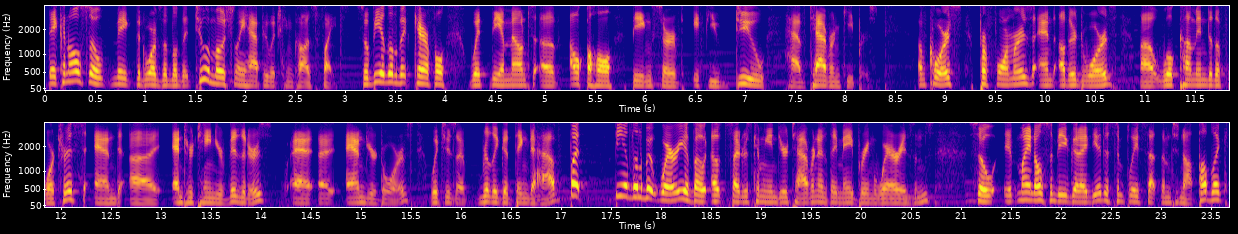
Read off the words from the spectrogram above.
they can also make the dwarves a little bit too emotionally happy, which can cause fights. So be a little bit careful with the amount of alcohol alcohol being served if you do have tavern keepers. Of course, performers and other dwarves uh, will come into the fortress and uh, entertain your visitors uh, uh, and your dwarves, which is a really good thing to have. But be a little bit wary about outsiders coming into your tavern as they may bring wareisms. So it might also be a good idea to simply set them to not public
